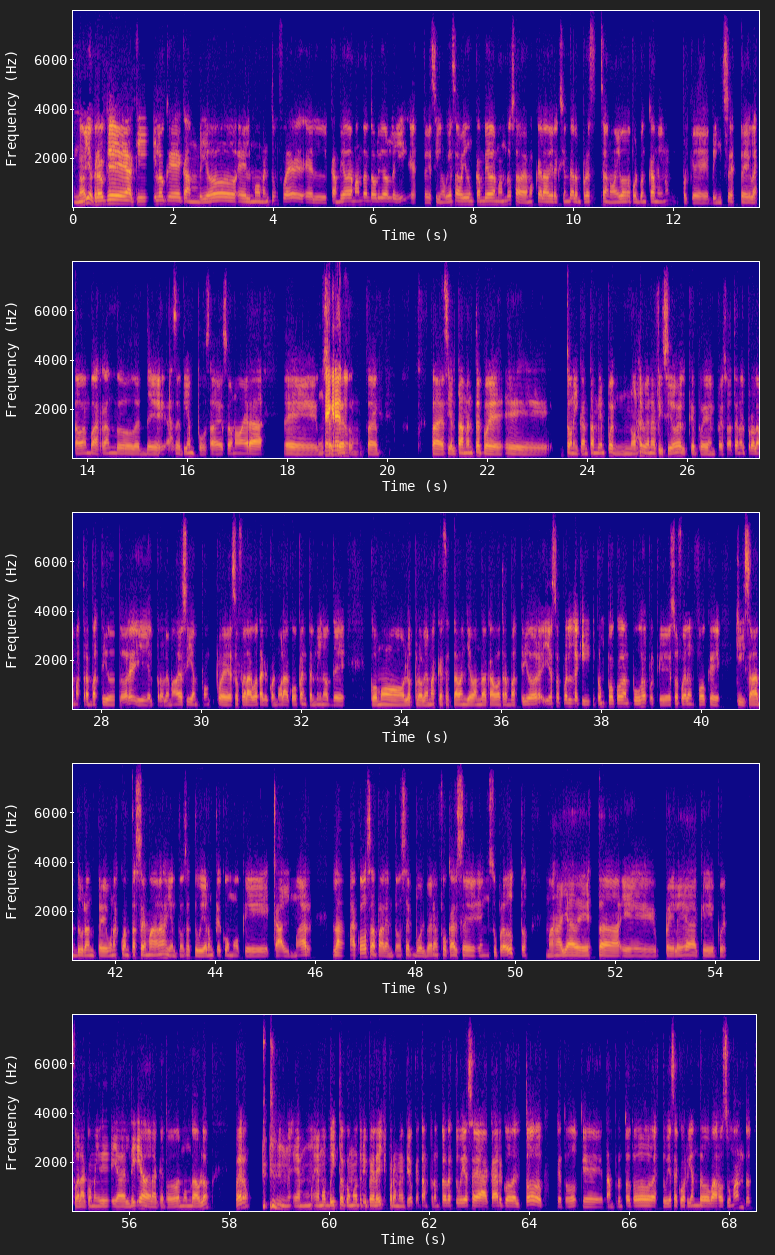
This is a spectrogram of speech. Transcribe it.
No, yo creo que aquí lo que cambió el momentum fue el cambio de mando en WWE. Este, si no hubiese habido un cambio de mando, sabemos que la dirección de la empresa no iba por buen camino, porque Vince este, la estaba embarrando desde hace tiempo. O sea, eso no era eh, un secreto. O sea, ciertamente, pues, eh, Tony Khan también pues no le benefició el que pues empezó a tener problemas tras bastidores y el problema de CM Punk pues eso fue la gota que colmó la copa en términos de cómo los problemas que se estaban llevando a cabo tras bastidores y eso pues le quitó un poco de empuje porque eso fue el enfoque quizás durante unas cuantas semanas y entonces tuvieron que como que calmar la cosa para entonces volver a enfocarse en su producto más allá de esta eh, pelea que pues fue la comedia del día de la que todo el mundo habló, pero hemos visto cómo Triple H prometió que tan pronto él estuviese a cargo del todo, que todo, que tan pronto todo estuviese corriendo bajo su mando,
